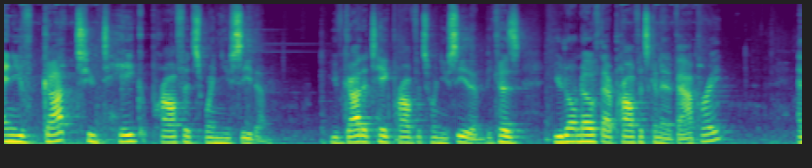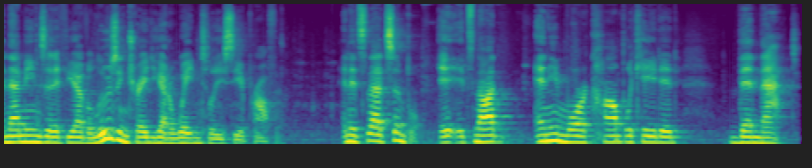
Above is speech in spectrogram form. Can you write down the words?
And you've got to take profits when you see them. You've got to take profits when you see them because you don't know if that profit's going to evaporate. And that means that if you have a losing trade, you got to wait until you see a profit. And it's that simple. It's not any more complicated than that,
